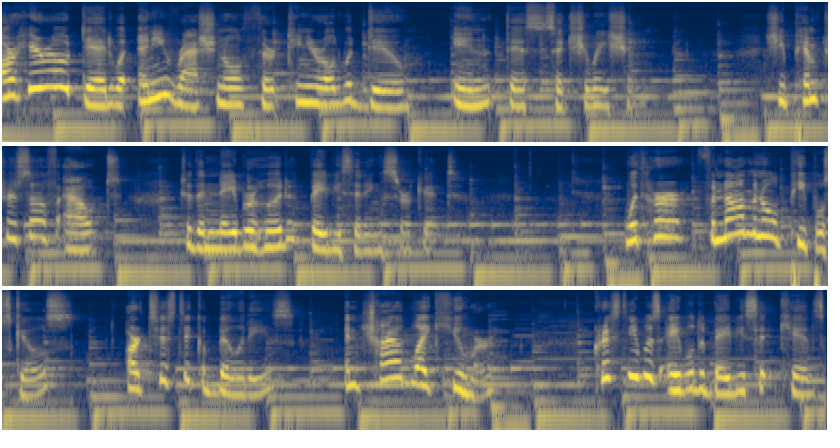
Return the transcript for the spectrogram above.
Our hero did what any rational 13 year old would do in this situation. She pimped herself out to the neighborhood babysitting circuit. With her phenomenal people skills, artistic abilities, and childlike humor, Christy was able to babysit kids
